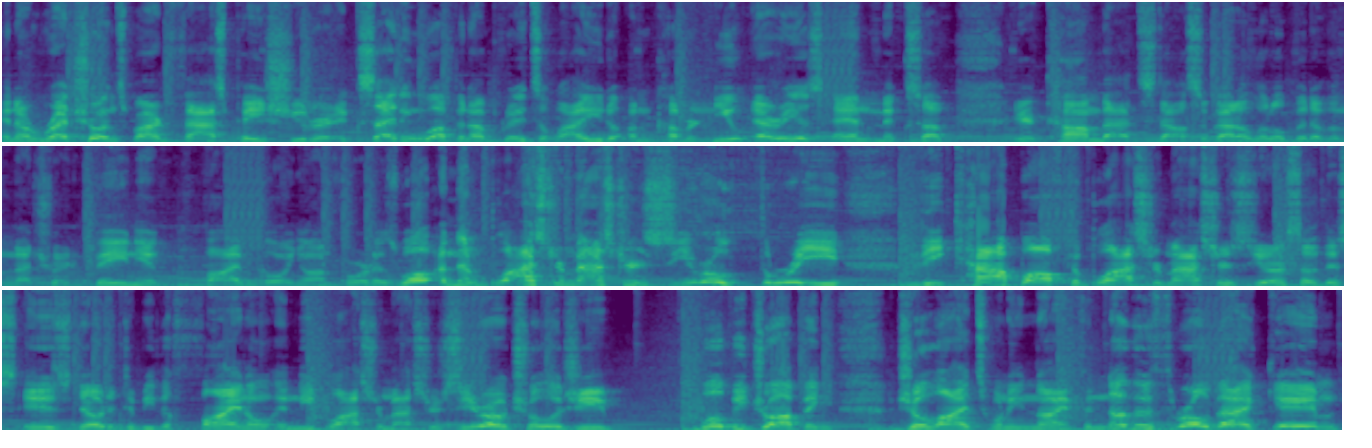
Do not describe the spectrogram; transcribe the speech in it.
in a retro-inspired fast-paced shooter. Exciting weapon upgrades allow you to uncover new areas and mix up your combat style. So got a little bit of a Metroidvania vibe going on for it as well. And then Blaster Master Zero Three, the cap off to Blaster Master Zero. So this is noted to be the final in the Blaster Master Zero trilogy will be dropping July 29th. Another throwback game,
